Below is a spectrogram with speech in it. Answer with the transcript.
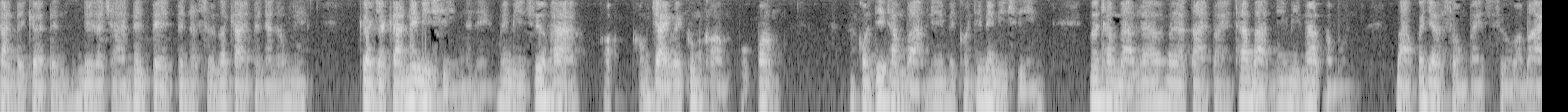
การไปเกิดเป็นเดรัจฉานเป็นเปรตเป็นอสุรกายเป็นนรกนี้ เกิดจากการไม่มีศีลนั่นเองไม่มีเสื้อผ้าของใจไว้คุ้มครองปกป้อง คนที่ทำบาปนี้เป็นคนที่ไม่มีศีล เมื่อทำบาปแล้วเวลาตายไป ถ้าบาปนี้มีมากกว่าบุญ บาปก็จะส่งไปสู่อบาย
